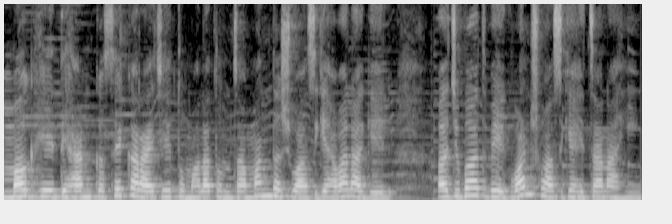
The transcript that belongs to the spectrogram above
मग हे ध्यान कसे करायचे तुम्हाला तुमचा मंद श्वास घ्यावा लागेल. अजिबात वेगवान श्वास घ्यायचा नाही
